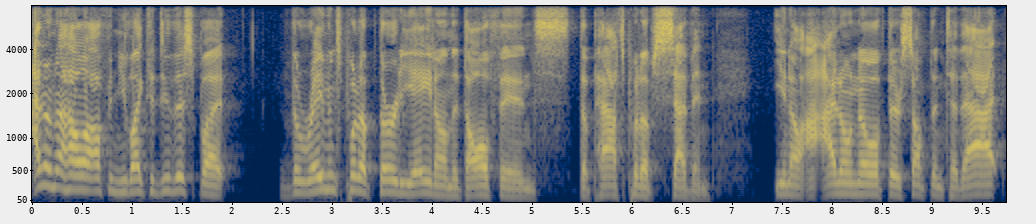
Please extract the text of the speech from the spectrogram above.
I don't know how often you like to do this, but the Ravens put up 38 on the Dolphins. The Pats put up seven. You know, I, I don't know if there's something to that.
